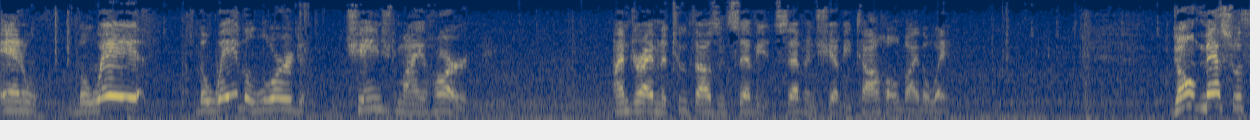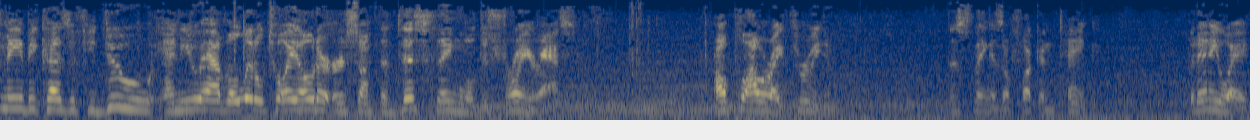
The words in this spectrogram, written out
And the way the way the Lord changed my heart, I'm driving a 2007 Chevy Tahoe, by the way. Don't mess with me because if you do and you have a little Toyota or something, this thing will destroy your ass. I'll plow right through you. This thing is a fucking tank. But anyway,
